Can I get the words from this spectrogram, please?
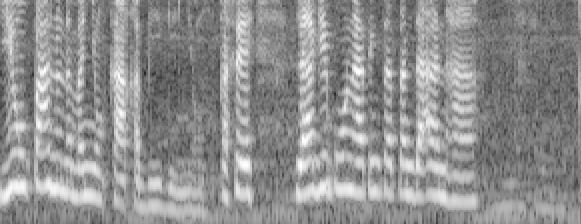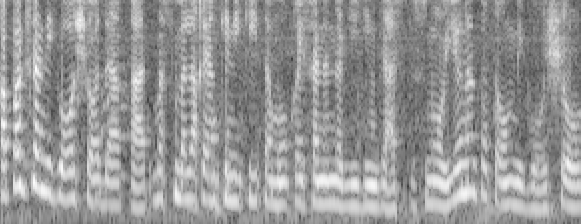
yung paano naman yung kakabigin nyo. Kasi, lagi po nating tatandaan ha, kapag sa negosyo dapat, mas malaki ang kinikita mo kaysa na nagiging gastos mo. Yun ang totoong negosyo.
